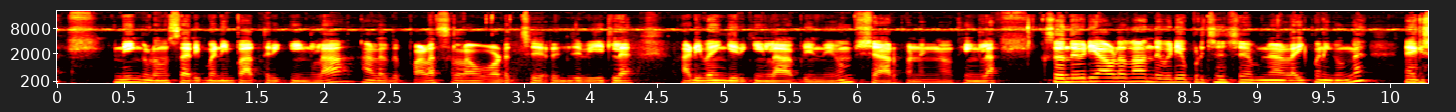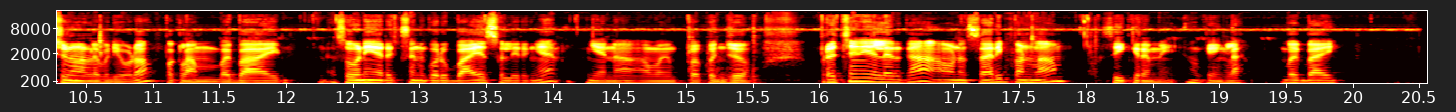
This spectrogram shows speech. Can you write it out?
நீங்களும் சரி பண்ணி பார்த்துருக்கீங்களா? அல்லது பழசெல்லாம் உடச்சி எரிஞ்சு வீட்டில் அடி வாங்கியிருக்கீங்களா அப்படின்னையும் ஷேர் பண்ணுங்கள் ஓகேங்களா ஸோ இந்த வீடியோ அவ்வளோதான் இந்த வீடியோ பிடிச்சிருந்துச்சு அப்படின்னா லைக் பண்ணிக்கோங்க. நெக்ஸ்ட் நல்ல வீடியோட பார்க்கலாம். பை பாய் சோனி எரிக்சனுக்கு ஒரு பாயை சொல்லிடுங்க ஏன்னா அவன் இப்போ கொஞ்சம் பிரச்சனையில் இருக்கான். அவனை சரி பண்ணலாம் சீக்கிரமே. ஓகேங்களா? Bye bye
